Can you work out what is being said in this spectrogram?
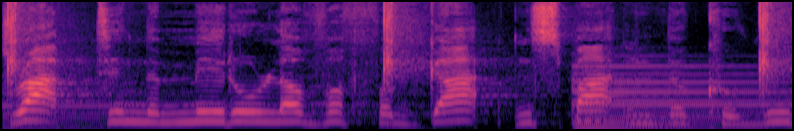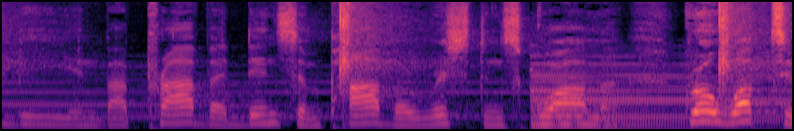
dropped in the middle of a forgotten spot in the Caribbean by providence, impoverished and squalor, grow up to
